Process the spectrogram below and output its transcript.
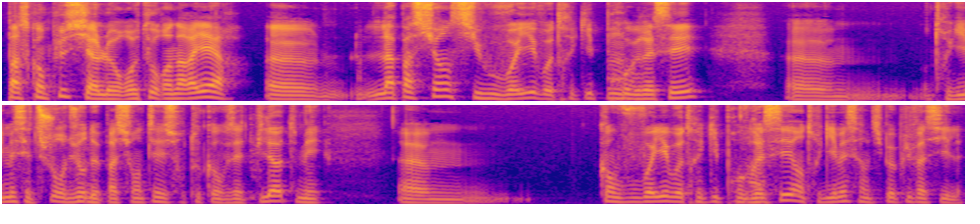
Parce qu'en plus, il y a le retour en arrière. Euh, la patience, si vous voyez votre équipe mm. progresser, euh, entre guillemets, c'est toujours dur de patienter, surtout quand vous êtes pilote, mais euh, quand vous voyez votre équipe progresser, entre guillemets, c'est un petit peu plus facile.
